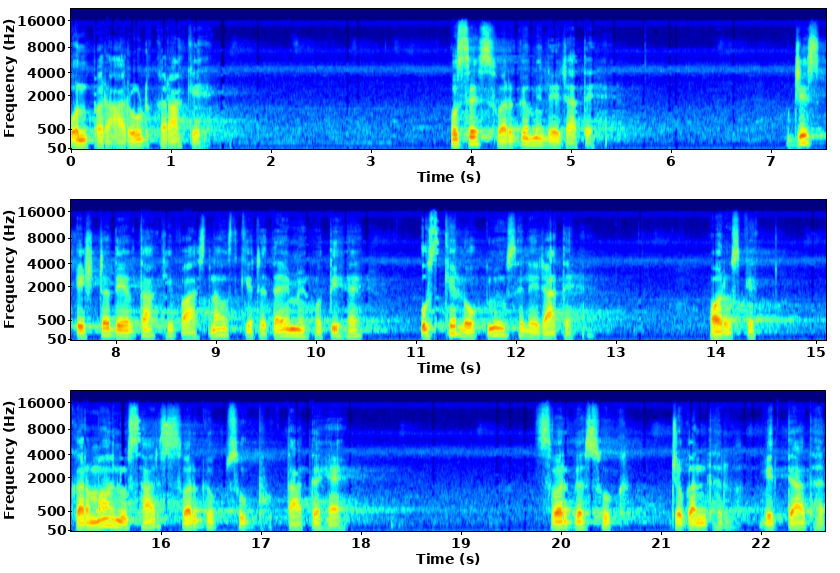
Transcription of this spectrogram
उन पर आरूढ़ करा के उसे स्वर्ग में ले जाते हैं। जिस इष्ट देवता की वासना उसके हृदय में होती है, उसके लोक में उसे ले जाते हैं। और उसके कर्मानुसार स्वर्ग सुख भुगताते हैं। स्वर्ग सुख, जो गंधर्व, विद्याधर,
